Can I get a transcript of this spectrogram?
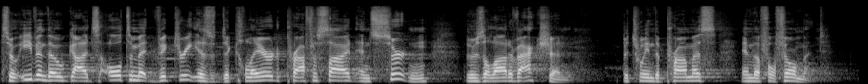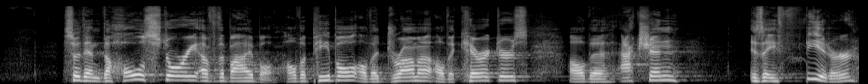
So, even though God's ultimate victory is declared, prophesied, and certain, there's a lot of action between the promise and the fulfillment. So then, the whole story of the Bible, all the people, all the drama, all the characters, all the action, is a theater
